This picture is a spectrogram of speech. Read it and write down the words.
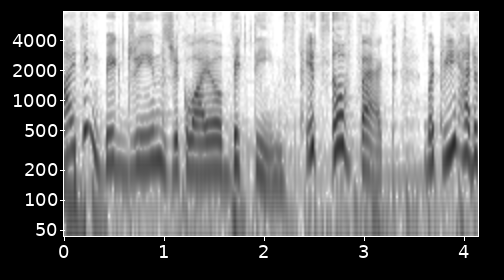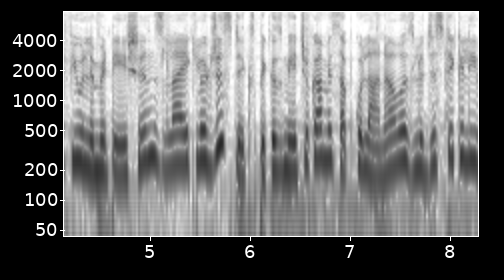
I think big dreams require big teams. It's a fact. But we had a few limitations like logistics because Mechuka mein sabko lana was logistically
